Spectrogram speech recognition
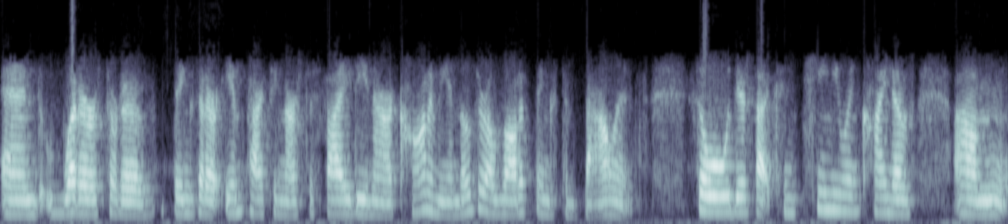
and what are sort of things that are impacting our society and our economy? And those are a lot of things to balance. So there's that continuing kind of um,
